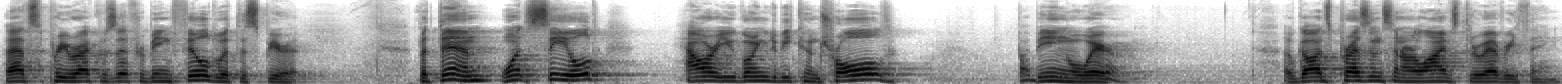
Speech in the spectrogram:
That's the prerequisite for being filled with the Spirit. But then, once sealed, how are you going to be controlled? By being aware of God's presence in our lives through everything.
